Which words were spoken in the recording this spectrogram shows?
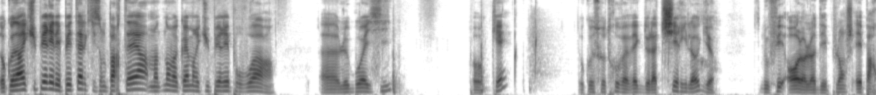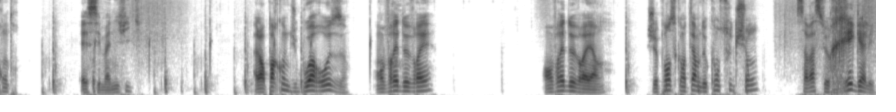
Donc on a récupéré les pétales qui sont par terre. Maintenant, on va quand même récupérer pour voir euh, le bois ici. Ok. Donc on se retrouve avec de la cherry log qui nous fait... Oh là là, des planches. Et par contre... Eh, c'est magnifique. Alors par contre, du bois rose, en vrai de vrai... En vrai de vrai, hein. Je pense qu'en termes de construction, ça va se régaler.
